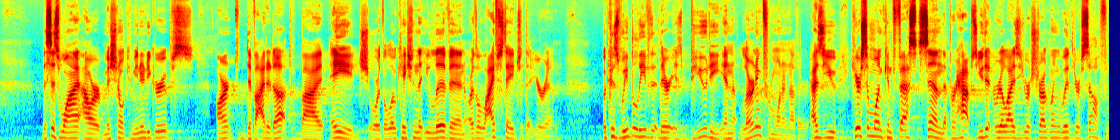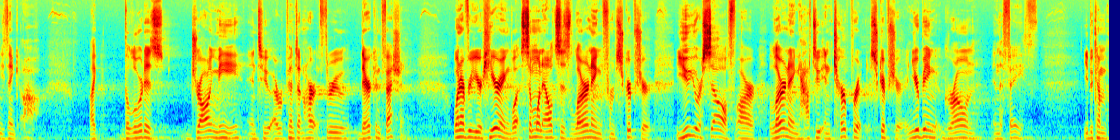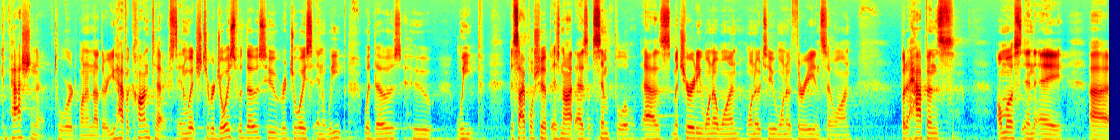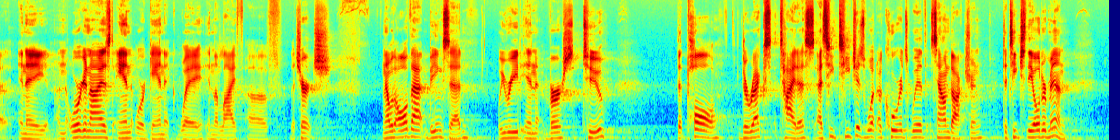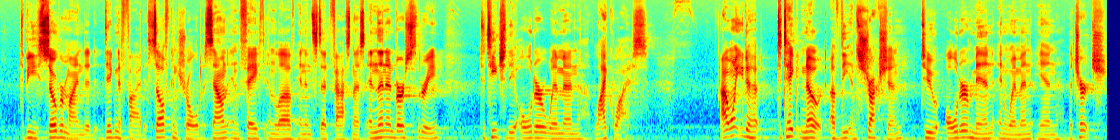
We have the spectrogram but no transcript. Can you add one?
This is why our missional community groups aren't divided up by age or the location that you live in or the life stage that you're in. Because we believe that there is beauty in learning from one another. As you hear someone confess sin that perhaps you didn't realize you were struggling with yourself, and you think, oh, like the Lord is drawing me into a repentant heart through their confession whenever you're hearing what someone else is learning from Scripture, you yourself are learning how to interpret Scripture and you're being grown in the faith. You become compassionate toward one another. You have a context in which to rejoice with those who rejoice and weep with those who weep. Discipleship is not as simple as maturity 101, 102, 103, and so on, but it happens almost in a uh, in a, an organized and organic way in the life of the church. Now, with all that being said, we read in verse 2 that Paul directs Titus as he teaches what accords with sound doctrine to teach the older men to be sober minded, dignified, self controlled, sound in faith, in love, and in steadfastness. And then in verse 3, to teach the older women likewise. I want you to, to take note of the instruction to older men and women in the church.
